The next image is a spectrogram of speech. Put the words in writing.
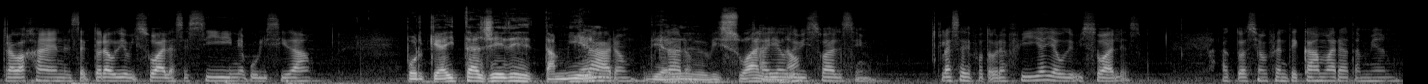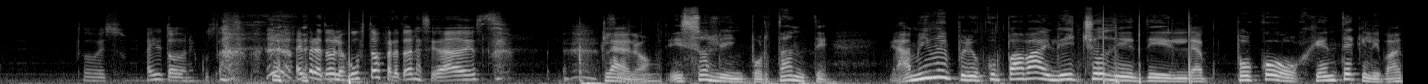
Trabaja en el sector audiovisual, hace cine, publicidad. Porque hay talleres también Claro, de claro. audiovisual, Hay ¿no? audiovisual, sí. Clases de fotografía y audiovisuales. Actuación frente a cámara también. Todo eso. Hay de todo en excusa. Hay para todos los gustos, para todas las edades. Claro, eso es lo importante. A mí me preocupaba el hecho de, de la poco gente que le va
